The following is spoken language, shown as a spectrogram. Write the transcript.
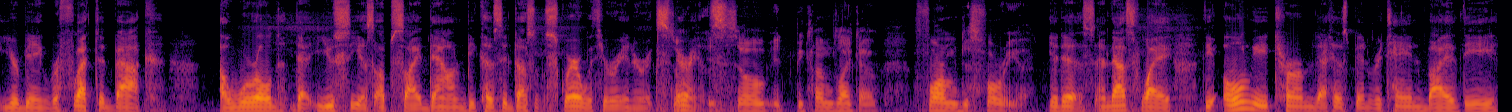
you're being reflected back a world that you see as upside down because it doesn't square with your inner So it- experience. So it becomes like a form of dysphoria. It is, and that's why the only term that has been retained by the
